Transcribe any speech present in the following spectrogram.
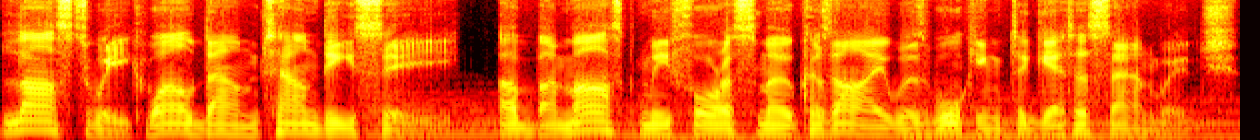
Last week while downtown DC, a bum asked me for a smoke as I was walking to get a sandwich.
